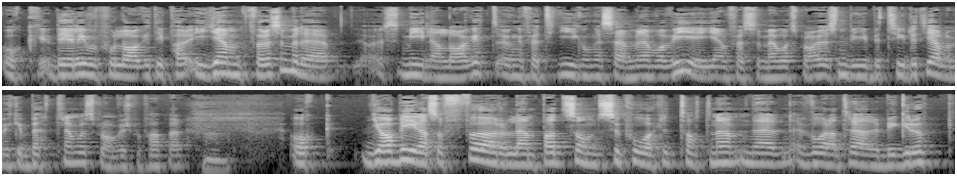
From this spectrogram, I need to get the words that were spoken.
Och det Liverpool-laget i, i jämförelse med det Milan-laget är ungefär 10 gånger sämre än vad vi är i jämförelse med West Bromwich. Vi är betydligt jävla mycket bättre än West Bromwich på papper. Och jag blir alltså förolämpad som supporter till Tottenham när våran tränare bygger upp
